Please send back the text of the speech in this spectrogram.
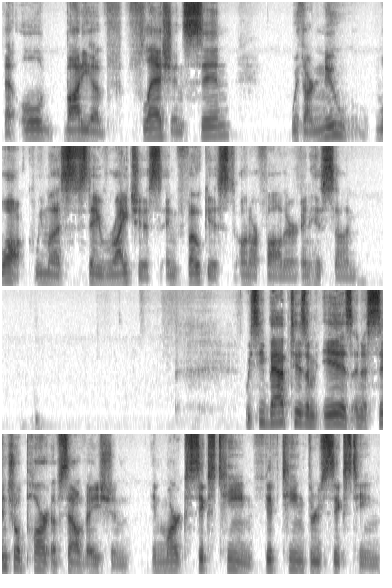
that old body of flesh and sin with our new walk, we must stay righteous and focused on our Father and His Son. We see baptism is an essential part of salvation in Mark 16 15 through 16.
